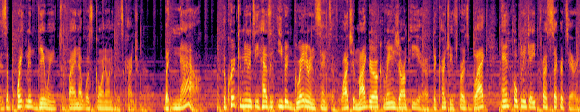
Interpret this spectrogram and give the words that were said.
is appointment viewing to find out what's going on in this country. But now, the queer community has an even greater incentive watching my girl Karine Jean Pierre, the country's first black and openly gay press secretary,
